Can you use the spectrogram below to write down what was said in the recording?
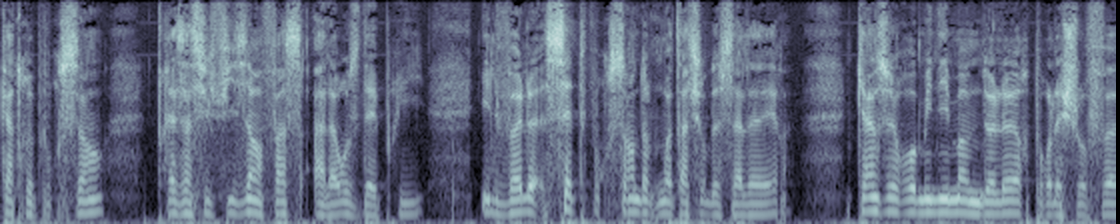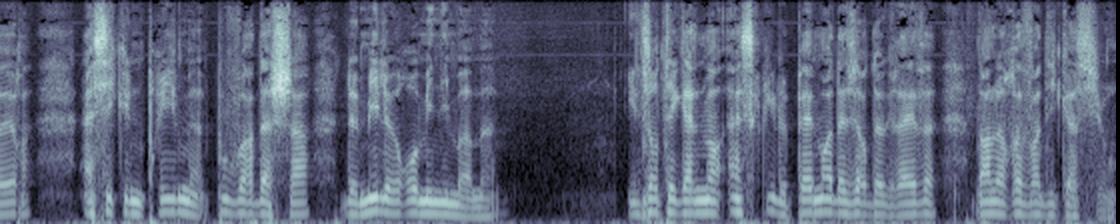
4%, très insuffisant face à la hausse des prix, ils veulent 7% d'augmentation de salaire, 15 euros minimum de l'heure pour les chauffeurs, ainsi qu'une prime pouvoir d'achat de 1000 euros minimum. Ils ont également inscrit le paiement des heures de grève dans leurs revendications.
